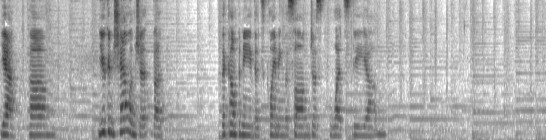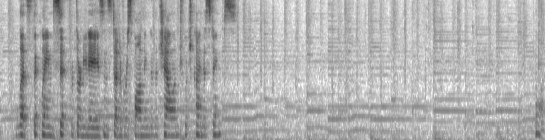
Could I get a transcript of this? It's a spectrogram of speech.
Yeah, um, you can challenge it, but the company that's claiming the song just lets the um, lets the claim sit for 30 days instead of responding to the challenge, which kind of stinks. Come on,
